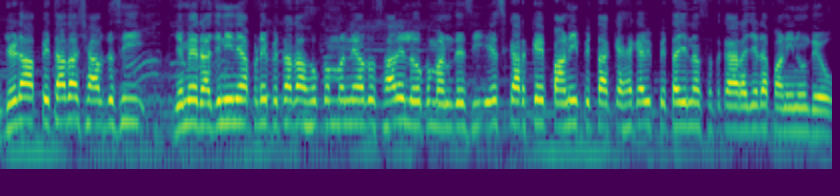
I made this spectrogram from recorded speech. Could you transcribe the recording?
ਜਿਹੜਾ ਪਿਤਾ ਦਾ ਸ਼ਬਦ ਸੀ, ਜਿਵੇਂ ਰਜਨੀ ਨੇ ਆਪਣੇ ਪਿਤਾ ਦਾ ਹੁਕਮ ਮੰਨਿਆ, ਉਦੋਂ ਸਾਰੇ ਲੋਕ ਮੰਨਦੇ ਸੀ। ਇਸ ਕਰਕੇ ਪਾਣੀ ਪਿਤਾ ਕਿਹਾ ਗਿਆ ਵੀ ਪਿਤਾ ਜੀ ਨਾਲ ਸਤਿਕਾਰ ਹੈ ਜਿਹੜਾ ਪਾਣੀ ਨੂੰ ਦਿਓ।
